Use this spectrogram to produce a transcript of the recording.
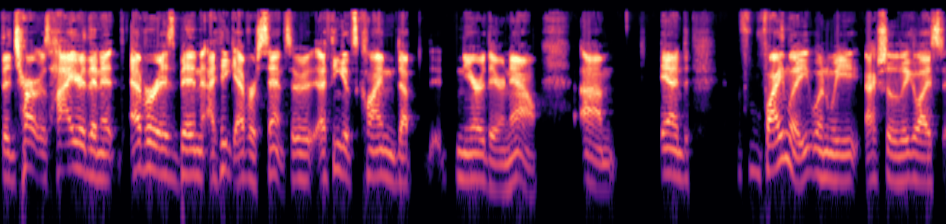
the chart was higher than it ever has been, I think, ever since. I think it's climbed up near there now. Um, and finally, when we actually legalized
